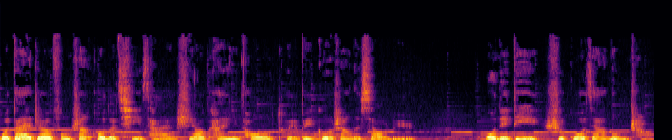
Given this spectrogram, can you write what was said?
我带着缝伤口的器材，是要看一头腿被割伤的小驴，目的地是郭家农场。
